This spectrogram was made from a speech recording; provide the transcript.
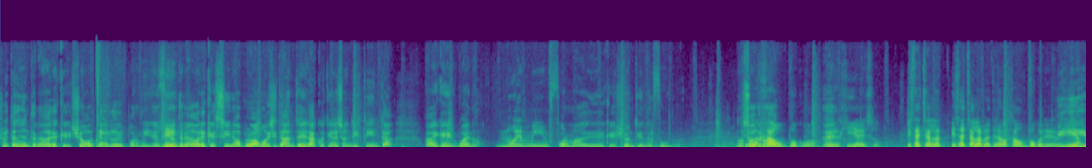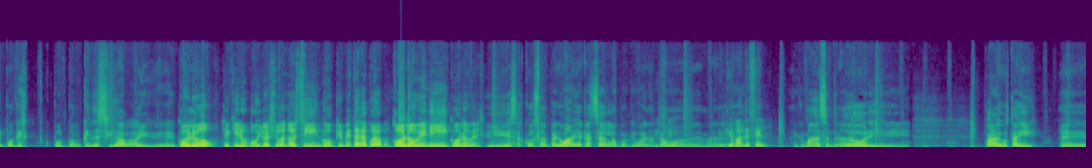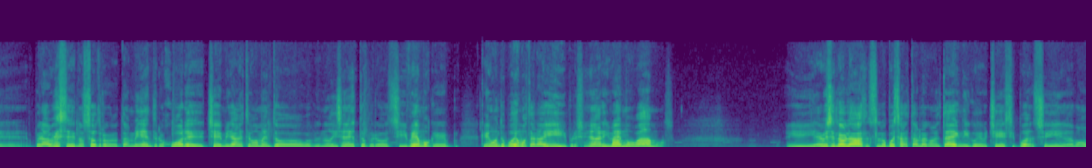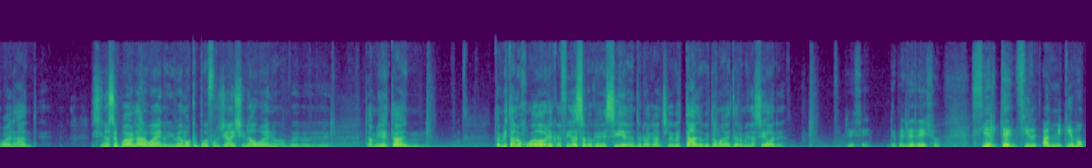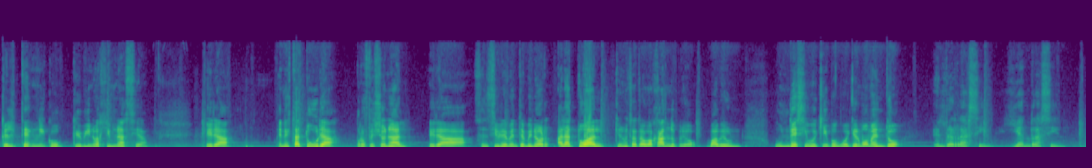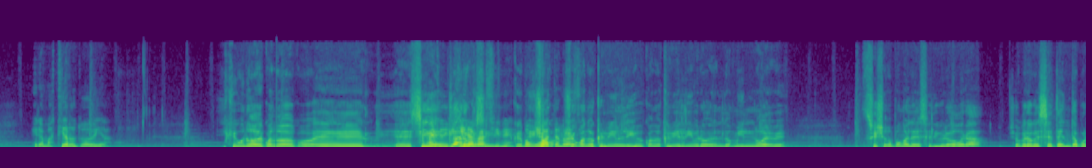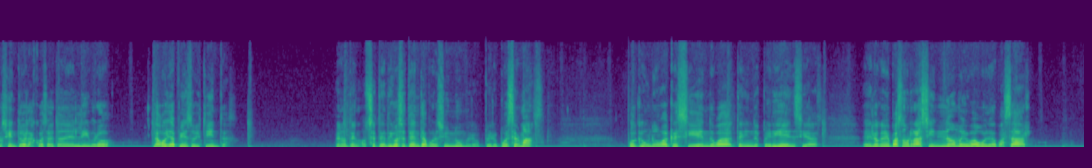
Yo he tenido entrenadores que, yo te hablo de por mí, he tenido Sí. entrenadores que sí, no, pero vamos visitante, las cuestiones son distintas. Hay que, bueno, no es mi forma de que yo entiendo el fútbol. ¿Te Nosotros. bajaba un poco la ¿Eh? energía eso? Esa charla, esa charla para te la bajaba un poco la energía. Sí, porque ¿con qué necesidad hay? Eh, Colo, te quiero un poquito ayudando al 5, que metas la cola. Colo, vení, Colo, vení. Y esas cosas, pero bueno, había que hacerla porque bueno, estamos. El que manda es él. El que manda es el entrenador y para algo está ahí. Eh, pero a veces nosotros también, entre los jugadores, che, mira, en este momento nos dicen esto, pero si vemos que, que en un momento podemos estar ahí, presionar y vemos, vamos. Y a veces lo hablabas, lo puedes hasta hablar con el técnico, y che, si podemos, sí, vamos para adelante. Si no se puede hablar, bueno, y vemos que puede funcionar, y si no, bueno, eh, también está en. También están los jugadores, que al final son los que deciden dentro de la cancha, los que están, los que toman determinaciones. Sí, sí, depende de ellos. Si, el si admitimos que el técnico que vino a gimnasia era en estatura profesional, era sensiblemente menor al actual, que no está trabajando, pero va a haber un, décimo equipo en cualquier momento, el de Racing y en Racing era más tierno todavía. Y que uno cuando eh, eh sí, claro que Racing, ¿eh? yo, yo, cuando escribí un libro, cuando escribí el libro en el 2009, si yo me pongo a leer ese libro ahora, yo creo que el 70% de las cosas que están en el libro, hoy las pienso distintas. Pero no tengo, 70, digo 70 por decir un número, pero puede ser más. Porque uno va creciendo, va teniendo experiencias. Eh, lo que me pasó en Racing no me va a volver a pasar,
